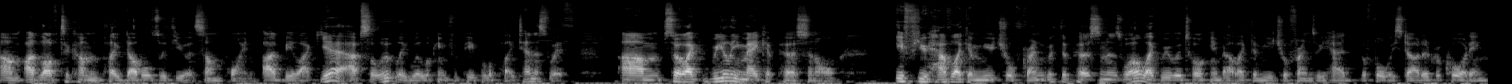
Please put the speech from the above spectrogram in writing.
Um, I'd love to come and play doubles with you at some point. I'd be like, yeah, absolutely. We're looking for people to play tennis with. Um, so like really make it personal. If you have like a mutual friend with the person as well, like we were talking about like the mutual friends we had before we started recording,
